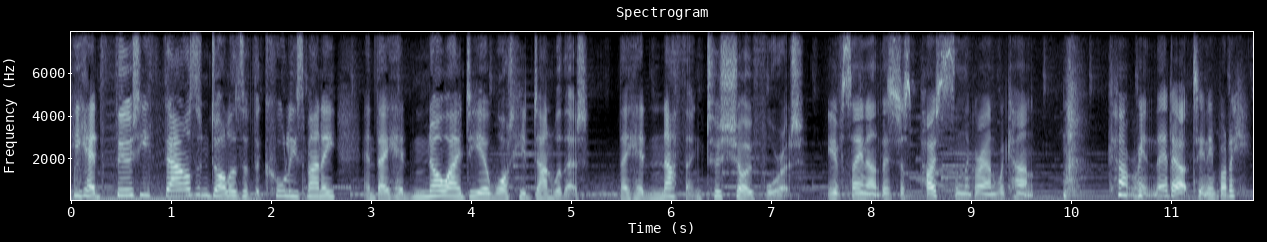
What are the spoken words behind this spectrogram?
He had $30,000 of the Cooleys' money and they had no idea what he'd done with it. They had nothing to show for it. You've seen it, there's just posts in the ground. We can't, can't rent that out to anybody.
